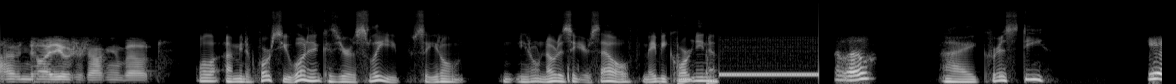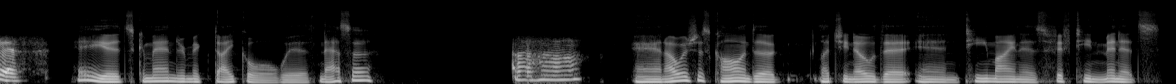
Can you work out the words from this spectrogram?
I have no idea what you're talking about. Well, I mean, of course you wouldn't because you're asleep. So you don't, you don't notice it yourself. Maybe Courtney know. Hello? Hi, Christy. Yes. Hey, it's Commander McDykel with NASA. Uh-huh. And I was just calling to let you know that in T-minus 15 minutes,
